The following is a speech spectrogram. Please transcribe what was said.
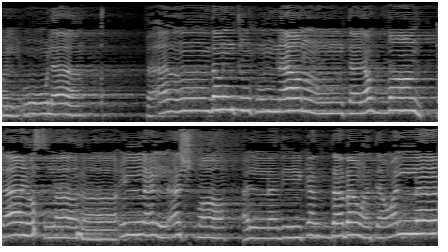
والأولى فأنذرتكم نارا تلظى لا يصلاها إلا الأشقى الذي كذب وتولى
